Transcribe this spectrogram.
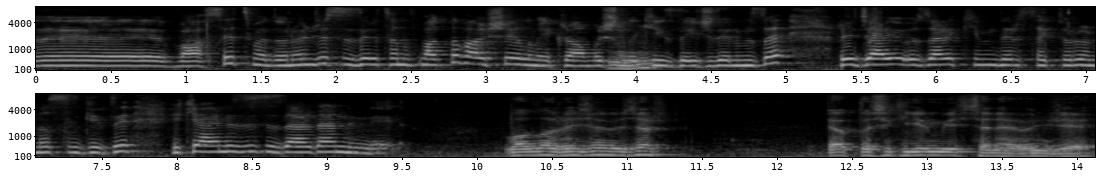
e, bahsetmeden önce sizleri tanıtmakla başlayalım ekran başındaki izleyicilerimize. Recai Özer kimdir? Sektöre nasıl girdi? Hikayenizi sizlerden dinleyelim. Vallahi Recep Özer yaklaşık 20 sene önce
